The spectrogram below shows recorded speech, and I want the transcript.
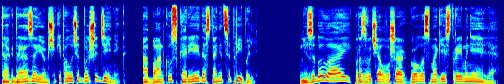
Тогда заемщики получат больше денег, а банку скорее достанется прибыль. «Не забывай», — прозвучал в ушах голос магистра Эммануэля.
